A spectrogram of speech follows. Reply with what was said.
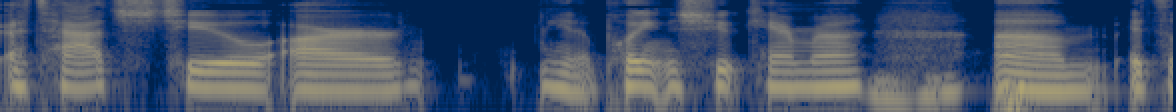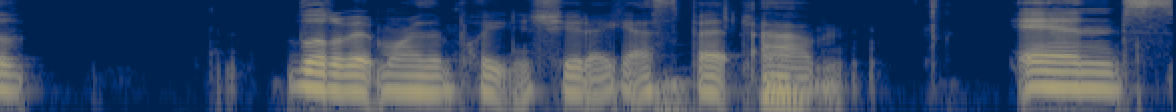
attach to our, you know, point and shoot camera. Um, it's a little bit more than point and shoot, I guess, but, um, and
